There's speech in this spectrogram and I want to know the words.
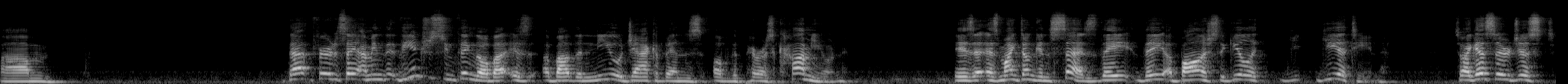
Um, that fair to say? I mean, the, the interesting thing though about is about the neo Jacobins of the Paris Commune is as Mike Duncan says, they they abolished the gu- guillotine. So I guess they're just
